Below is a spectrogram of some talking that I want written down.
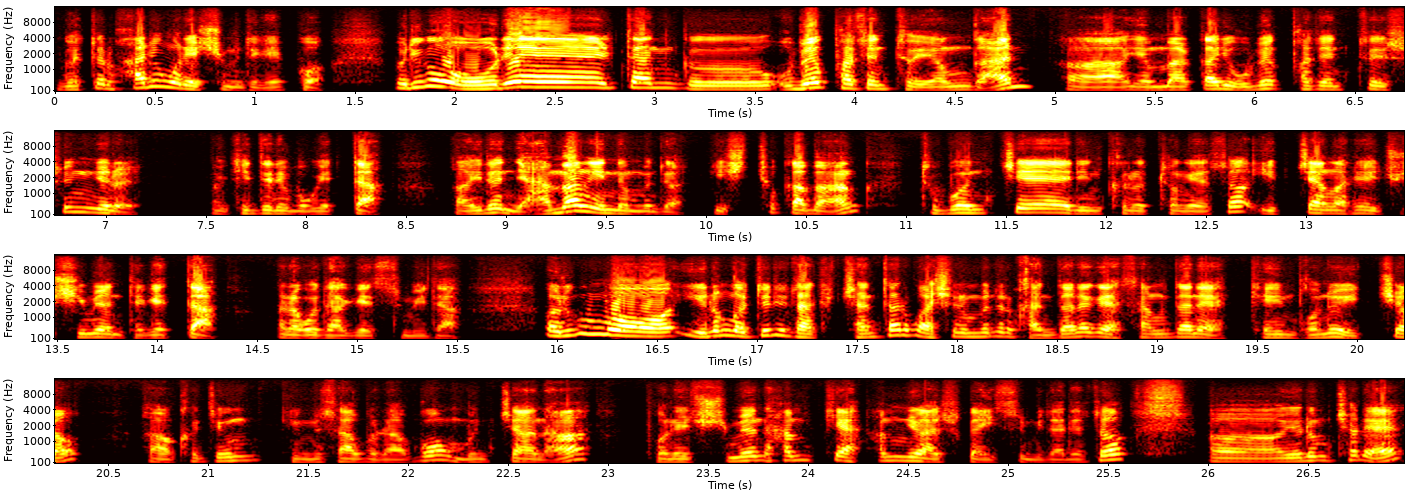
이것들을 활용을 해주시면 되겠고 그리고 올해 일단 그 500% 연간 아, 연말까지 500% 수익률을 기대해 보겠다. 어, 이런 야망이 있는 분들 이 시초 가방 두 번째 링크를 통해서 입장을 해 주시면 되겠다. 라고 하겠습니다. 그리고 뭐 이런 것들이 다 귀찮다고 하시는 분들은 간단하게 상단에 개인 번호 있죠. 어, 그 지금 김사부라고 문자나 보내주시면 함께 합류할 수가 있습니다. 그래서 어, 여름철에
